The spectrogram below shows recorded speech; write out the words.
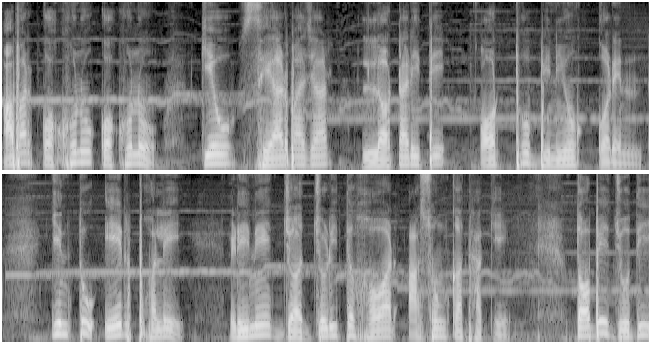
আবার কখনো কখনো কেউ শেয়ার বাজার, লটারিতে অর্থ বিনিয়োগ করেন। কিন্তু এর ফলে ঋণে জর্জরিত হওয়ার আশঙ্কা থাকে। তবে যদি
